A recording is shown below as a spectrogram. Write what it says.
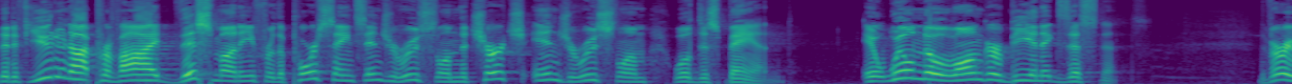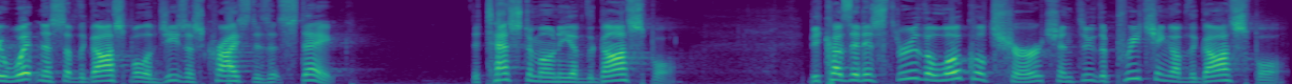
that if you do not provide this money for the poor saints in Jerusalem, the church in Jerusalem will disband. It will no longer be in existence. The very witness of the gospel of Jesus Christ is at stake. The testimony of the gospel because it is through the local church and through the preaching of the gospel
